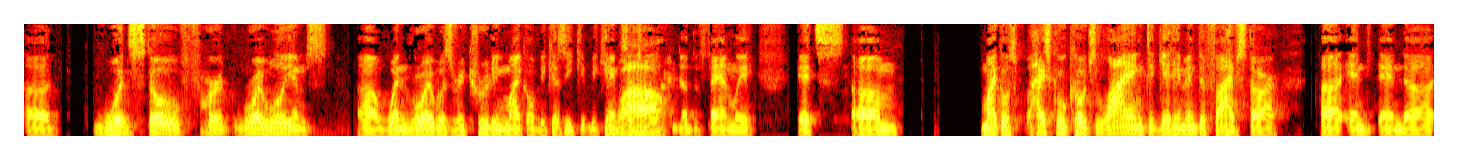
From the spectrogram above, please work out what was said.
a wood stove for Roy Williams, uh, when Roy was recruiting Michael because he became Wow. such a friend of the family. It's, um, Michael's high school coach lying to get him into five star uh, and and uh,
